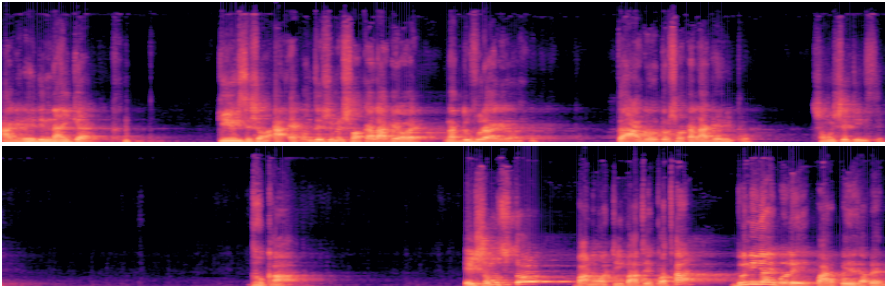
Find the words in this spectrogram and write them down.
আগের সেদিন নায়িকা কি? হয়েছে এখন যে সময় সকাল আগে হয় না দুপুর আগে হয়? তা আগেও তো সকাল আগে হইতো সমস্যা কি ধোকা। এই সমস্ত বানোয়াটি বাজে কথা দুনিয়ায় বলে পার পেয়ে যাবেন।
